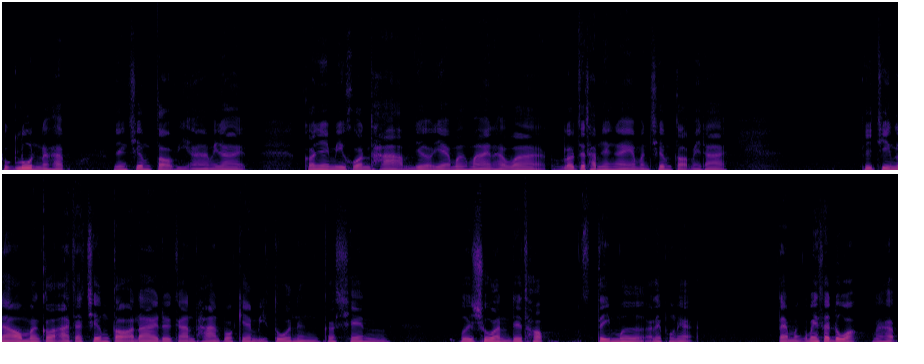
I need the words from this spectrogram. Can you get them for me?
ทุกรุ่นนะครับ ยังเชื่อมต่อ VR ไม่ได้ ก็ยังมีคนถามเยอะแยะมากมายนะครับว่าเราจะทำยังไงมันเชื่อมต่อไม่ได้ ที่จริงแล้วมันก็อาจจะเชื่อมต่อได้โดยการผ่านโปรแกรมอีกตัวหนึ่งก็เช่น Virtual Desktop Streamer อะไรพวกเนี้ยแต่มันก็ไม่สะดวกนะครับ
